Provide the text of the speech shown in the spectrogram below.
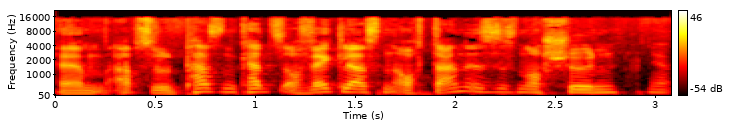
Ähm, absolut passend, kannst es auch weglassen, auch dann ist es noch schön. Ja.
